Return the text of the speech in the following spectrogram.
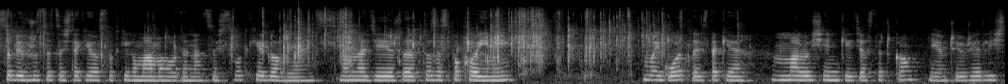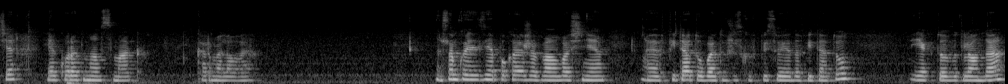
sobie wrzucę coś takiego słodkiego. Mam ochotę na coś słodkiego, więc mam nadzieję, że to zaspokoi mi mój głód. To jest takie malusieńkie ciasteczko. Nie wiem, czy już jedliście. Ja akurat mam smak karmelowy. Na sam koniec dnia pokażę Wam właśnie e, fitatu, bo ja to wszystko wpisuję do fitatu. Jak to wygląda,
